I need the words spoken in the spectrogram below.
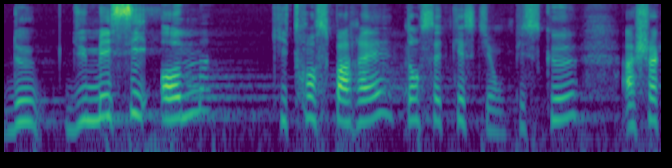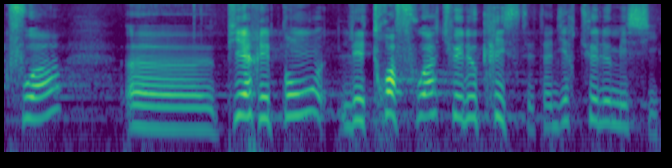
du Messie homme qui transparaît dans cette question, puisque à chaque fois, euh, Pierre répond les trois fois tu es le Christ, c'est-à-dire tu es le Messie.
